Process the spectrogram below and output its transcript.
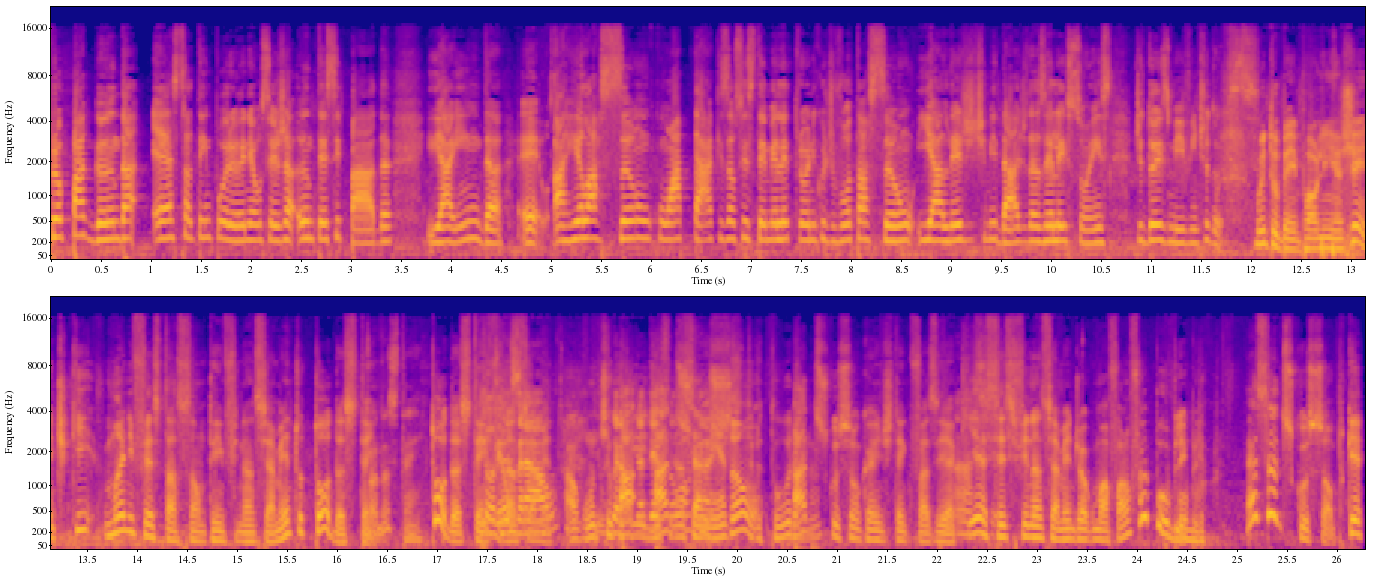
propaganda extratemporânea, ou seja, antecipada, e ainda é, a relação com ataques ao sistema eletrônico de votação e à legitimidade das eleições de 2022. Muito bem, Paulinha. Gente, que manifestação tem financiamento? Todas têm. Todas têm. Todas têm Todas. Financiamento. Grau. Algum tipo A- de a financiamento, discussão- estrutura, A né? discussão que a gente tem que fazer aqui Ah, é sim. se esse financiamento de alguma forma foi público. Essa é a discussão, porque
